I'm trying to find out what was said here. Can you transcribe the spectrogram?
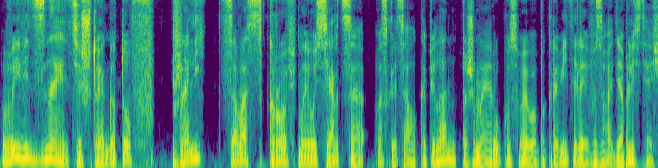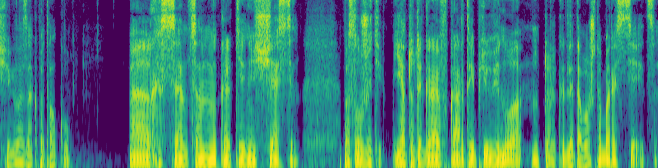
вы ведь знаете, что я готов пролить за вас кровь моего сердца!» — восклицал капеллан, пожимая руку своего покровителя и возводя блестящие глаза к потолку. «Ах, Сэмпсон, как я несчастен! Послушайте, я тут играю в карты и пью вино, но только для того, чтобы рассеяться.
